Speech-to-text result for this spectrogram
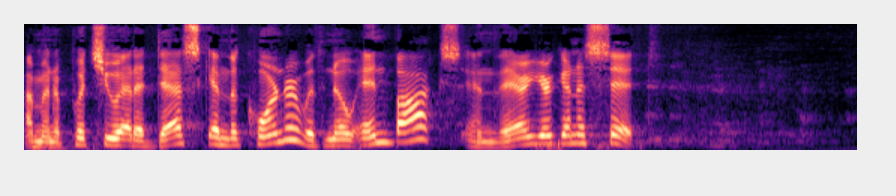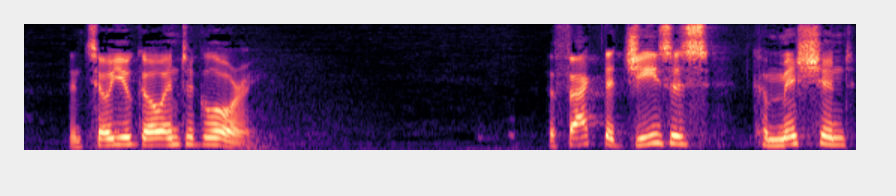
I'm going to put you at a desk in the corner with no inbox, and there you're going to sit until you go into glory. The fact that Jesus commissioned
